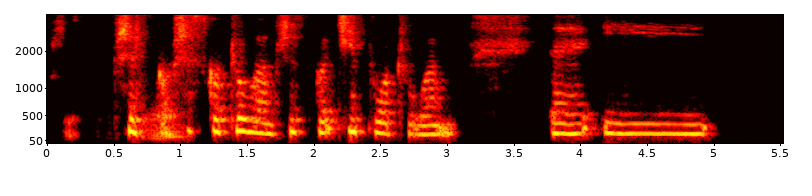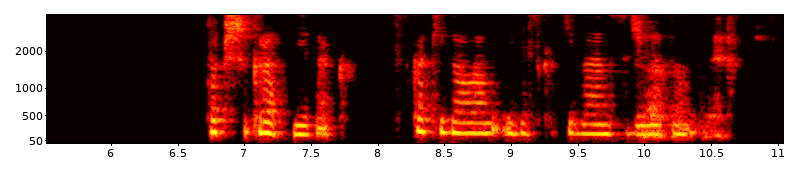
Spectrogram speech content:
Wszystko. Wszystko, wszystko czułam, wszystko ciepło czułam. I to trzykrotnie tak wskakiwałam i wyskakiwałam sobie na pojechać.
